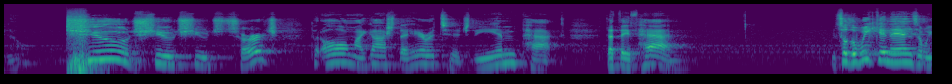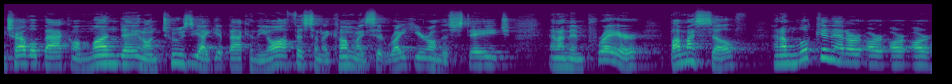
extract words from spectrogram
You know, huge, huge, huge church. But oh my gosh, the heritage, the impact that they've had. And so the weekend ends and we travel back on Monday, and on Tuesday I get back in the office and I come and I sit right here on the stage and I'm in prayer by myself and I'm looking at our, our, our, our,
